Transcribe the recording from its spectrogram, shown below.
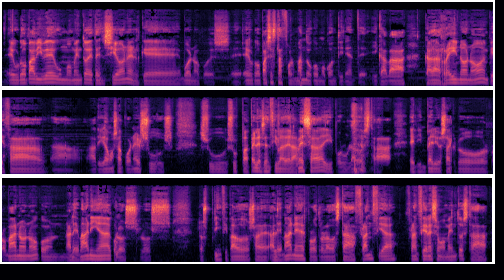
Europa vive un momento de tensión en el que, bueno, pues eh, Europa se está formando como continente y cada, cada reino, ¿no? Empieza a, a, digamos, a poner sus, su- sus papeles encima de la mesa y por un lado está el Imperio Sacro Romano, ¿no? Con Alemania, con los, los, los principados alemanes, por otro lado está Francia. Francia en ese momento está,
